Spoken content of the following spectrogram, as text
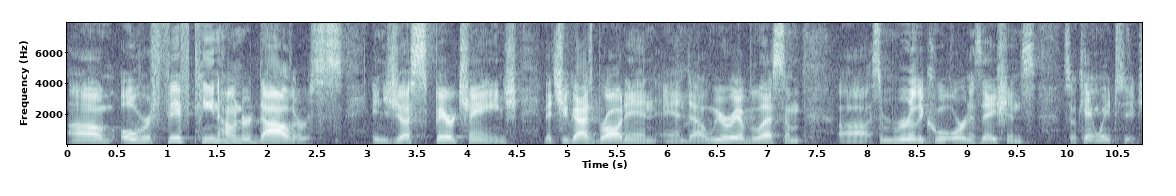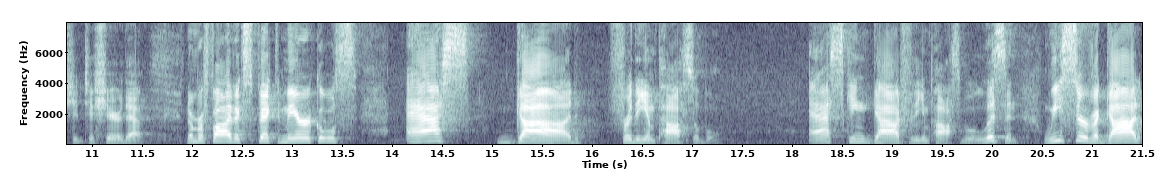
um, over $1,500 in just spare change that you guys brought in. And uh, we were able to bless some, uh, some really cool organizations. So can't wait to, to share that. Number five, expect miracles. Ask God for the impossible. Asking God for the impossible. Listen, we serve a God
